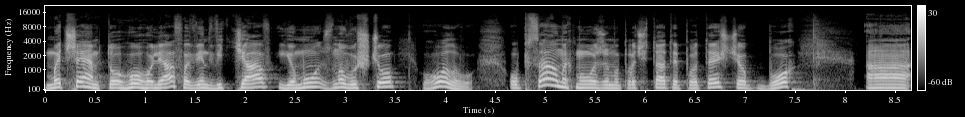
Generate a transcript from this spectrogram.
Мечем того Голіафа він відтяв йому знову що? Голову. У псалмах ми можемо прочитати про те, що Бог а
